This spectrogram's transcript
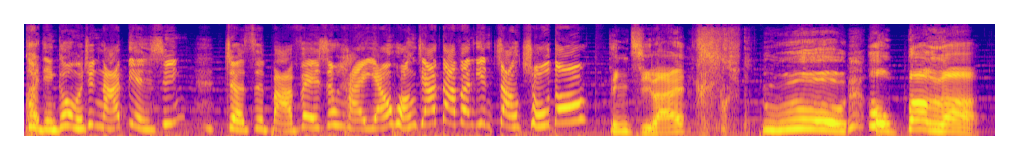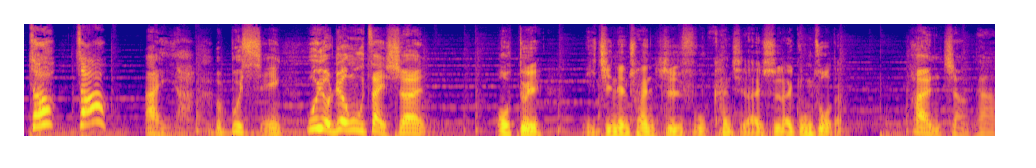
快点跟我们去拿点心，这次 buffet 是海洋皇家大饭店掌厨的哦！听起来，哇，好棒啊！走。走！哎呀，不行，我有任务在身。哦，对，你今天穿制服，看起来是来工作的。探长啊，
